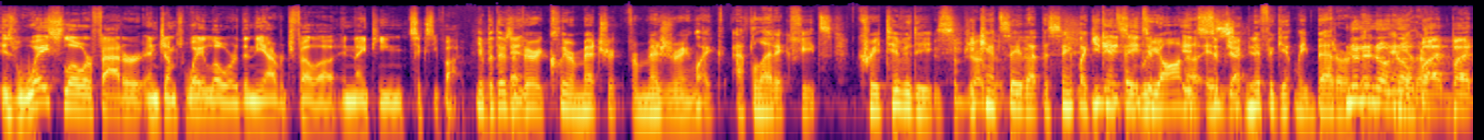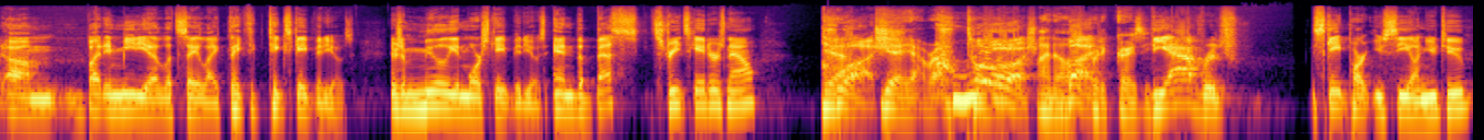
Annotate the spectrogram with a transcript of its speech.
is way slower, fatter, and jumps way lower than the average fella in 1965. Yeah, but there's a very clear metric for measuring like athletic feats. Creativity, It's subjective. you can't say yeah. that the same. Like you You- can't it's- say it's Rihanna it's is subjective. significantly better. No, no, than no, any no. other- But but um but in media, let's say like they take, take skate videos. There's a million more skate videos, and the best street skaters now Yeah. crush. Yeah, yeah, right. Crush. Totally. I know, it's But pretty crazy. The average skate park you see on YouTube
